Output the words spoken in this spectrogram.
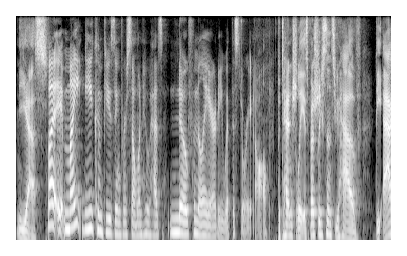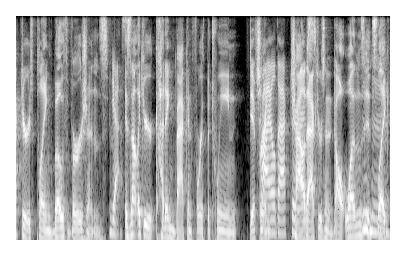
Yes. but it might be confusing for someone who has no familiarity with the story at all. Potentially, especially since you have the actors playing both versions. Yes. It's not like you're cutting back and forth between different Child actors. child actors and adult ones. It's like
